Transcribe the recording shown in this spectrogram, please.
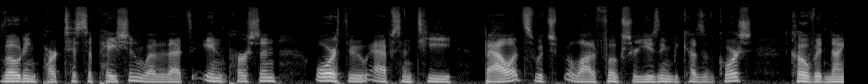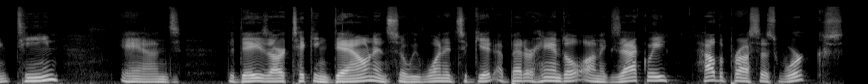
voting participation, whether that's in person or through absentee ballots, which a lot of folks are using because, of course, COVID 19. And the days are ticking down. And so we wanted to get a better handle on exactly how the process works.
